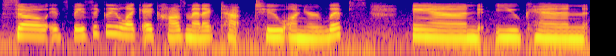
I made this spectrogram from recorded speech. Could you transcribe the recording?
So it's basically like a cosmetic tattoo on your lips and you can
